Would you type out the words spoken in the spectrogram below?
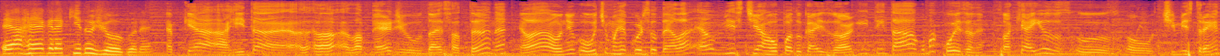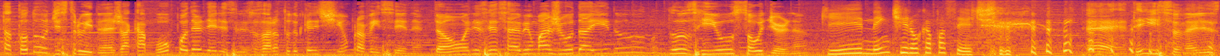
é a regra aqui do jogo, né? É porque a, Rita, ela, ela perde o Dai Satan, né? Ela, o, único, o último recurso dela é vestir a roupa do Gaizorg e tentar alguma coisa, né? Só que aí os, os- o time estranho tá todo destruído, né? Já acabou o poder deles, eles usaram tudo que eles tinham pra vencer, né? Então eles recebem uma ajuda aí do, dos Rio Soldier, né? Que nem tirou o capacete. É, tem isso, né? Eles,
